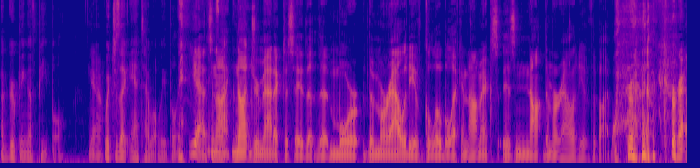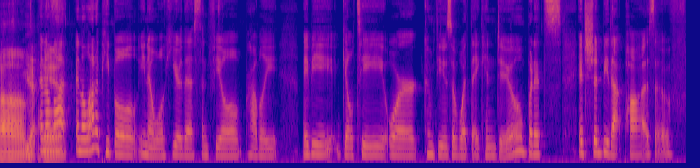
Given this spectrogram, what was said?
a grouping of people, Yeah. which is like anti what we believe. Yeah, it's not Exactly. not dramatic to say that the more the morality of global economics is not the morality of the Bible. Correct. Um, yeah. and, a And- lot and a lot of people you know will hear this and feel probably maybe guilty or confused of what they can do but it's it should be that pause of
